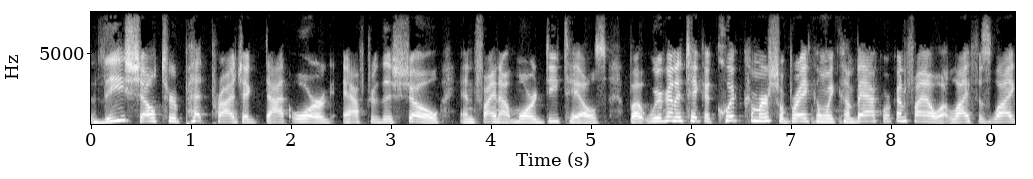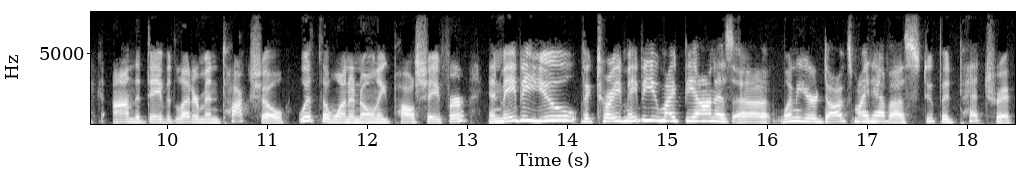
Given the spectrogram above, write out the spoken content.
theshelterpetproject.org after this show and find out more details. But we're going to take a quick commercial break, and we come back, we're going to find out what life is like on the David Letterman talk show with the one and only Paul Shaffer. And maybe you, Victoria, maybe you might be on as uh, one of your dogs might have a stupid pet trick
